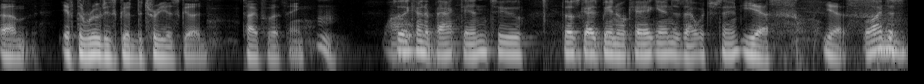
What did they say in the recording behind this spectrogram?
um, if the root is good, the tree is good, type of a thing. So they kind of backed into those guys being okay again. Is that what you're saying? Yes, yes. Well, I just,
